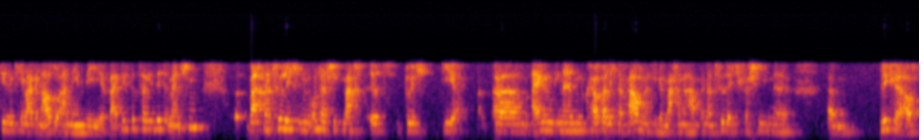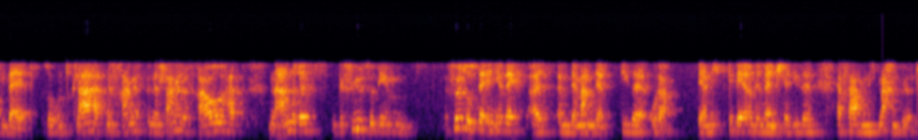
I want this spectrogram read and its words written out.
diesem Thema genauso annehmen wie weiblich sozialisierte Menschen. Was natürlich einen Unterschied macht, ist durch die ähm, eigenen körperlichen Erfahrungen, die wir machen, haben wir natürlich verschiedene ähm, Blicke auf die Welt. So und klar hat eine, Frange, eine schwangere Frau hat ein anderes Gefühl zu dem Fötus, der in ihr wächst, als ähm, der Mann, der diese oder der nicht gebärende Mensch, der diese Erfahrung nicht machen wird.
